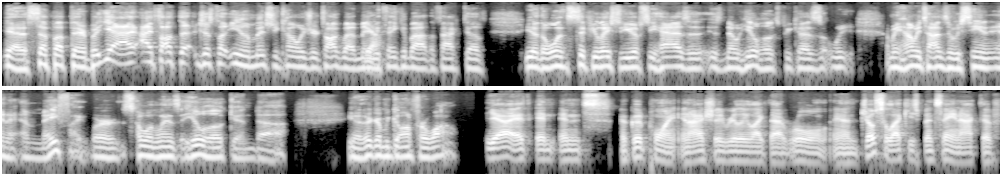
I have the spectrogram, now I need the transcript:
Yeah, to step up there. But yeah, I, I thought that just like you know, mentioning kind of what you're talking about made yeah. me think about the fact of you know the one stipulation the UFC has is, is, no heel hooks because we, I mean, how many times have we seen in an MMA fight where someone lands a heel hook and uh, you know they're going to be gone for a while. Yeah, it, and, and it's a good point, and I actually really like that rule. And Joe Solecki's been staying active,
